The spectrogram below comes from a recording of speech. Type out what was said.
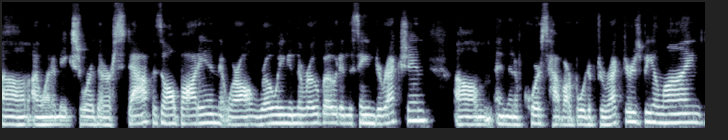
Um, I want to make sure that our staff is all bought in, that we're all rowing in the rowboat in the same direction. Um, and then, of course, have our board of directors be aligned.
